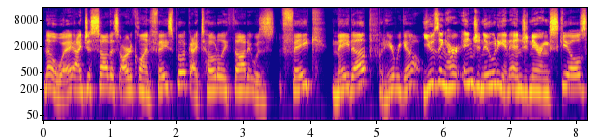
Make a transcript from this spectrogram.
No way, I just saw this article on Facebook. I totally thought it was fake, made up, but here we go. Using her ingenuity and engineering skills,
